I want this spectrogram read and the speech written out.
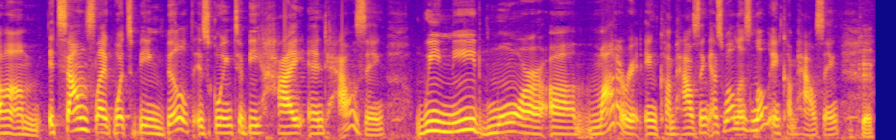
um, it sounds like what's being built is going to be high end housing. We need more um, moderate income housing as well as low income housing. Okay.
